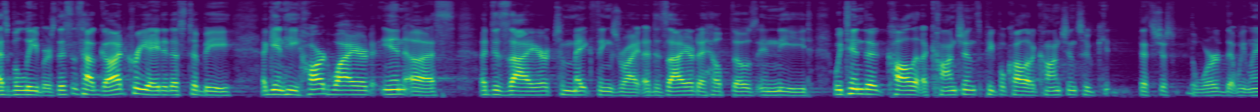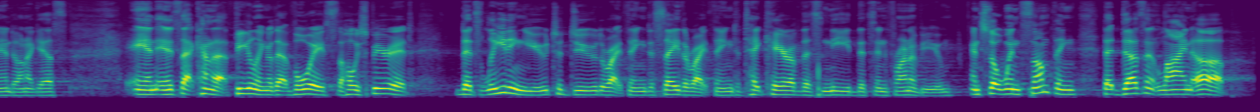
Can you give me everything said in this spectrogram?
as believers. This is how God created us to be. Again, He hardwired in us a desire to make things right, a desire to help those in need. We tend to call it a conscience. People call it a conscience. Who that's just the word that we land on, I guess. And, and it's that kind of that feeling or that voice, the Holy Spirit that's leading you to do the right thing, to say the right thing, to take care of this need that's in front of you. And so when something that doesn't line up,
